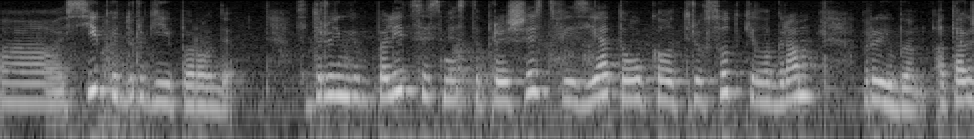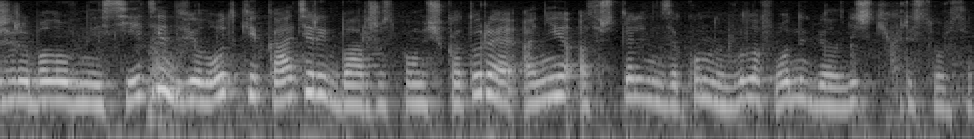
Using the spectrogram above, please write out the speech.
а, сик и другие породы. Сотрудникам полиции с места происшествия изъято около 300 килограмм рыбы, а также рыболовные сети, две лодки, катер и баржу, с помощью которой они осуществляли незаконный вылов водных биологических ресурсов.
